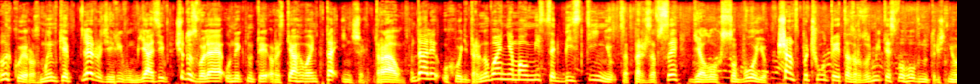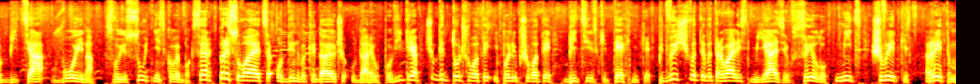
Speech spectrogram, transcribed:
легкої розминки для розігріву м'язів, що дозволяє уникнути розтягувань та інших травм. Далі у ході тренування мав місце бій з тінню. Це перш за все діалог з собою, шанс почути та зрозуміти свого внутрішнього бійця, воїна, свою сутність, коли боксер пересувається один викидаючи удари в повітря, щоб відточувати і поліпшувати бійцівські техніки, підвищувати витривалість м'язів, силу, міць, швидкість, ритм,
